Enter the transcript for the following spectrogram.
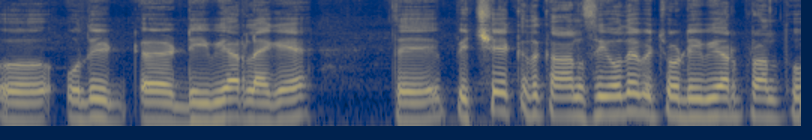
ਉਹਦੀ ਡੀਵੀਆਰ ਲੈ ਗਏ ਹੈ ਤੇ ਪਿੱਛੇ ਇੱਕ ਦੁਕਾਨ ਸੀ, ਉਹਦੇ ਵਿੱਚੋਂ ਡੀਵੀਆਰ ਪਰੰਤੂ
